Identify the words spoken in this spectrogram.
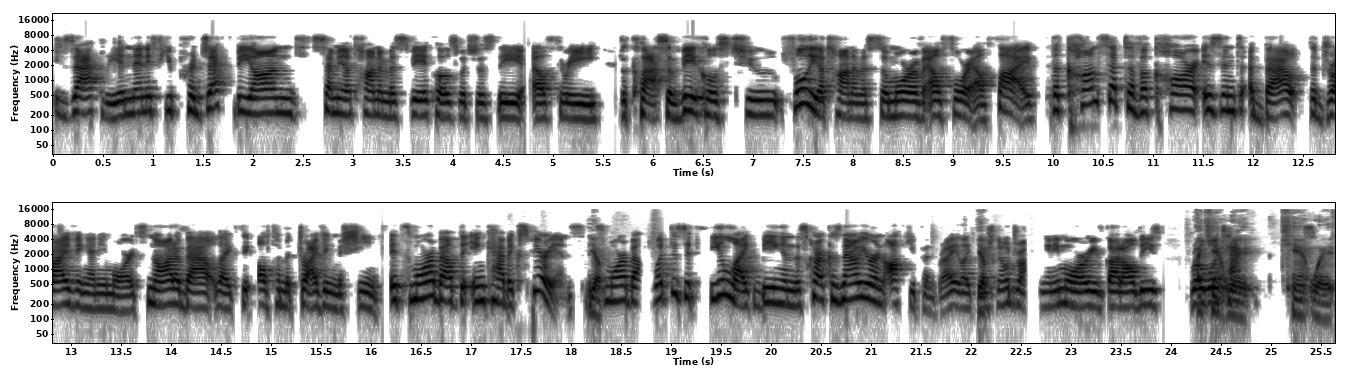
Exactly. And then if you project beyond semi autonomous vehicles, which is the L3, the class of vehicles, to fully autonomous, so more of L4, L5, the concept of a car isn't about the driving anymore. It's not about like the ultimate driving machine. It's more about the in cab experience. It's Yep. more about what does it feel like being in this car? Because now you're an occupant, right? Like Yep. there's no driving anymore. You've got all these I robo can't wait. Can't wait.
